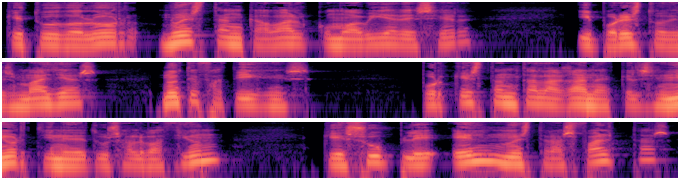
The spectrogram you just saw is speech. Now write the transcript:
que tu dolor no es tan cabal como había de ser, y por esto desmayas, no te fatigues, porque es tanta la gana que el Señor tiene de tu salvación, que suple Él nuestras faltas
